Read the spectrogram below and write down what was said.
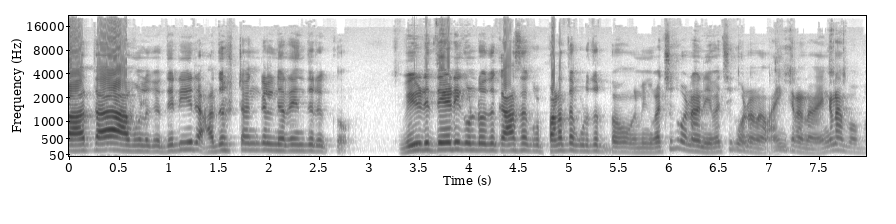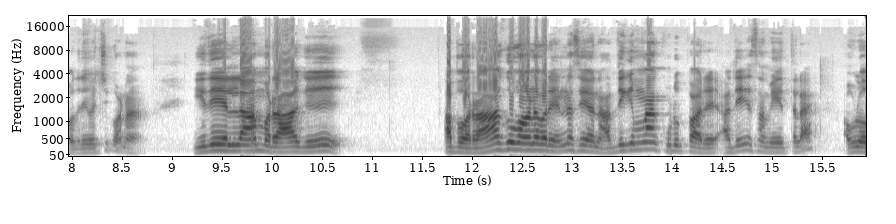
பார்த்தா அவங்களுக்கு திடீர் அதிர்ஷ்டங்கள் நிறைந்திருக்கும். வீடு தேடி கொண்டு வந்து காசை பணத்தை கொடுத்துட்டு போவாங்க. நீங்கள் வச்சுக்கோண்ணா நீ வச்சுக்கோண்ணா நான் வாங்கிக்கிறேண்ணா எங்கண்ணா போக போகுது? நீ வச்சுக்கோண்ணா. இது எல்லாம் ராகு அப்போது ராகுவானவர் என்ன செய்யணும் அதிகமாக கொடுப்பாரு. அதே சமயத்தில் அவ்வளோ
